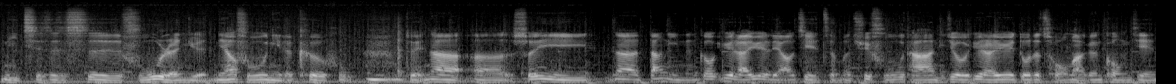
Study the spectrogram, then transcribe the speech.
你其实是服务人员，你要服务你的客户。嗯，对，那呃，所以那当你能够越来越了解怎么去服务他，你就越来越多的筹码跟空间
